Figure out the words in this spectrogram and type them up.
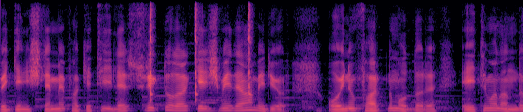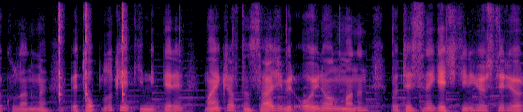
ve genişleme paketi ile sürekli olarak gelişmeye devam ediyor. Oyunun farklı modları, eğitim alanında kullanımı ve topluluk etkinlikleri Minecraft'ın sadece bir oyun olmanın ötesine geçtiğini gösteriyor.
